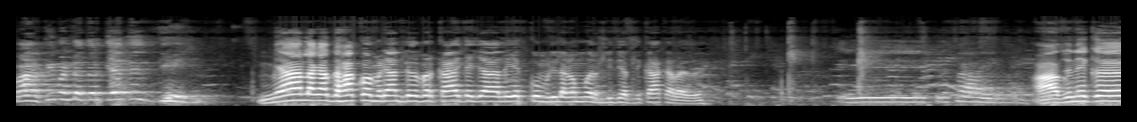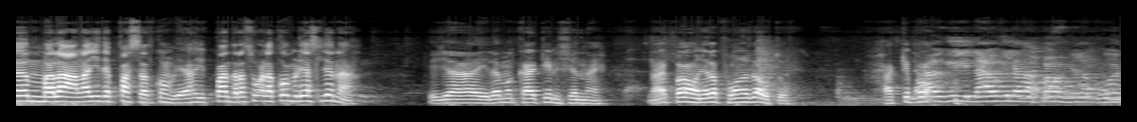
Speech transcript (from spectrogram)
पार्टी म्हणलं तर त्याच घ्यायची. म्या लागा दहा कोंबड्या आणले तर बरं काय त्याच्या आलं एक कोंबडी लागा मरली त्यातली. काय करायचं? चालायचं. अजून एक अं, मला आणायचे त्या पाच सात कोंबड्या. एक पंधरा सोळा कोंबड्या असल्या ना त्याच्या आईला मग काय टेन्शन नाही. नाही पाहुण्याला फोनच लावतो. हाके पाहू. लाव गे लाव गेला ना पाहुण्याला फोन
